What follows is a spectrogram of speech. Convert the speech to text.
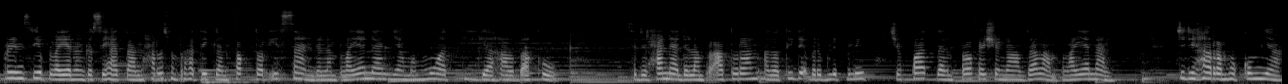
Prinsip layanan kesehatan harus memperhatikan faktor ihsan dalam pelayanan yang memuat tiga hal baku. sederhana dalam peraturan atau tidak berbelit-belit, cepat dan profesional dalam pelayanan. Jadi haram hukumnya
